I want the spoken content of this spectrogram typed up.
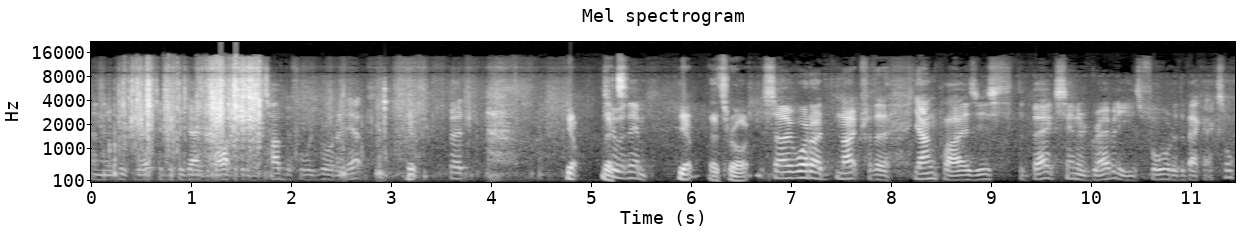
and they're a bit wet because we gave the bike a bit of a tub before we brought it out. Yep. But Yep. two That's of them. Yep. That's right. So what I'd note for the young players is the bag centre of gravity is forward of the back axle,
